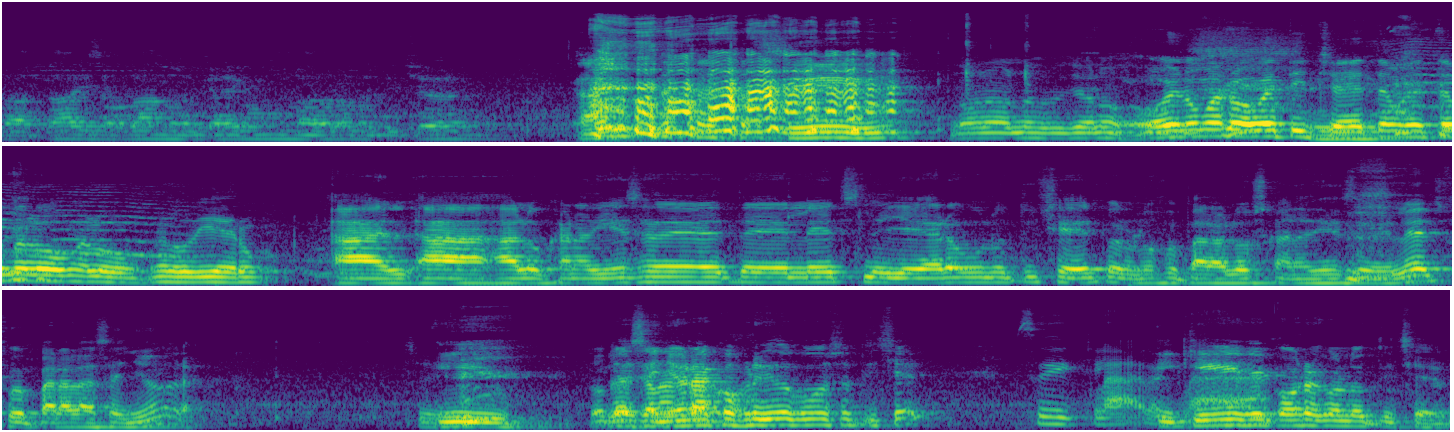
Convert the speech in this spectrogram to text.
La Thais hablando de que hay un ladrón de t-shirt. Ah, sí. No, no, no, yo no. Hoy no me robé el t-shirt, este, este me, lo, me, lo, me lo dieron. Al- a, a los canadienses de, de Let's le llegaron unos t-shirts, pero no fue para los canadienses de Let's, fue para la señora. Sí. Y la señora ha corrido con esos t-shirts. sí, claro. ¿Y quién es que corre con los t-shirts?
